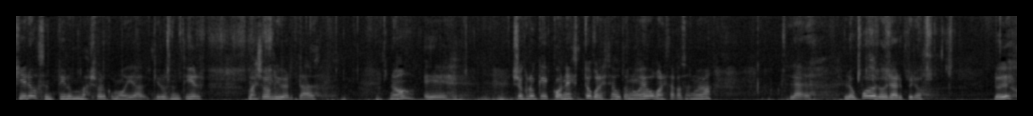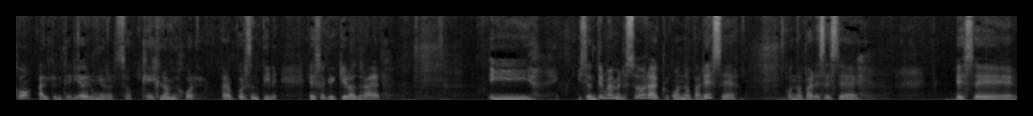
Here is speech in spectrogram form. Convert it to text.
Quiero sentir mayor comodidad, quiero sentir mayor libertad, ¿no? Eh, yo creo que con esto, con este auto nuevo, con esta casa nueva, lo puedo lograr, pero lo dejo al criterio del universo, qué es lo mejor para poder sentir eso que quiero atraer. Y, sentirme merecedora que cuando aparece, cuando aparece ese, ese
